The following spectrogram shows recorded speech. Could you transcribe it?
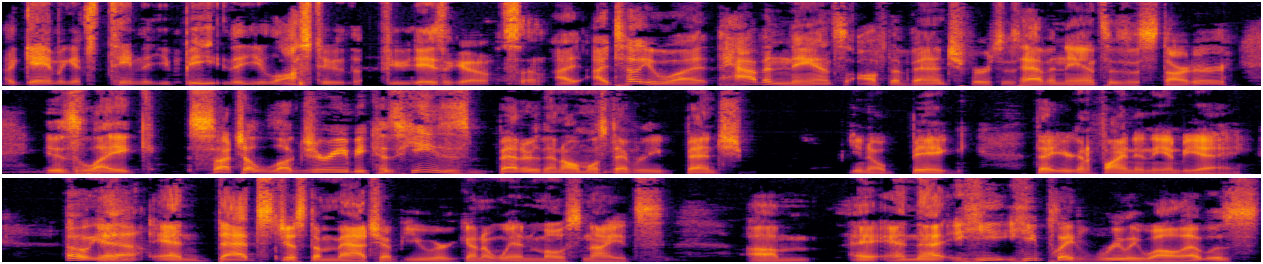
a game against a team that you beat that you lost to a few days ago. So I, I tell you what, having Nance off the bench versus having Nance as a starter is like such a luxury because he's better than almost every bench, you know, big that you're going to find in the NBA. oh yeah, And, and that's just a matchup you are going to win most nights. Um, a- and that he, he played really well. That was,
